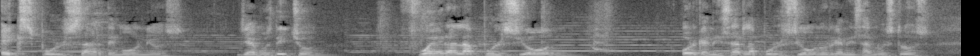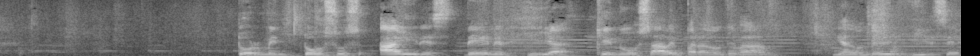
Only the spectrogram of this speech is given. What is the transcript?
expulsar demonios. Ya hemos dicho, fuera la pulsión, organizar la pulsión, organizar nuestros tormentosos aires de energía que no saben para dónde van ni a dónde dirigirse.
